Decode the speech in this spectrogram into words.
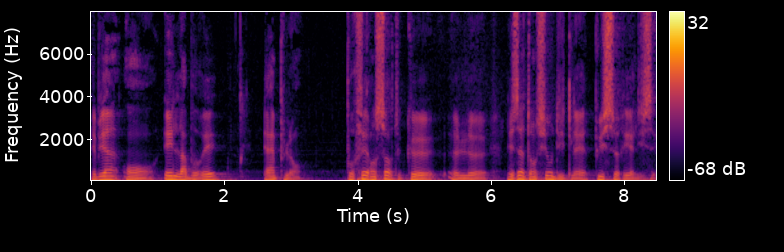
eh bien, ont élaboré un plan pour faire en sorte que les intentions d'Hitler puissent se réaliser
